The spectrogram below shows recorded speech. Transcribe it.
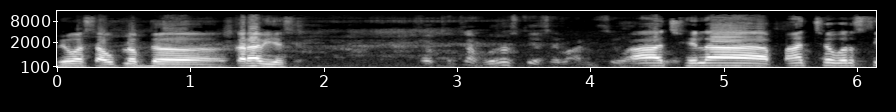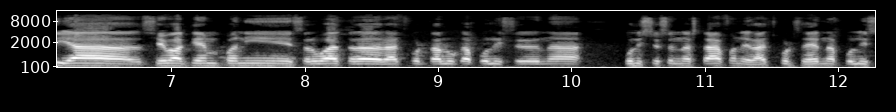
વ્યવસ્થા ઉપલબ્ધ કરાવીએ છીએ. આ છેલ્લા પાંચ છ વર્ષથી આ સેવા કેમ્પની શરૂઆત રાજકોટ તાલુકા પોલીસના પોલીસ સ્ટેશનના સ્ટાફ અને રાજકોટ શહેરના પોલીસ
